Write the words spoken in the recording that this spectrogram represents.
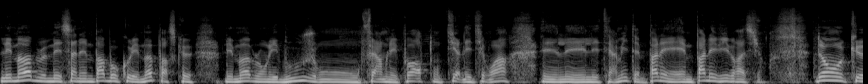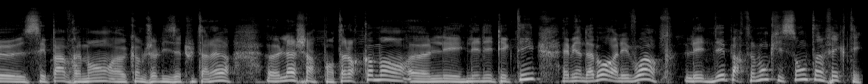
les meubles, mais ça n'aime pas beaucoup les meubles parce que les meubles, on les bouge, on ferme les portes, on tire les tiroirs et les, termites n'aiment pas les, vibrations. Donc euh, c'est pas vraiment, euh, comme je le disais tout à l'heure, euh, la charpente. Alors comment les, les, détecter? Eh bien d'abord allez voir les départements qui sont infectés.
